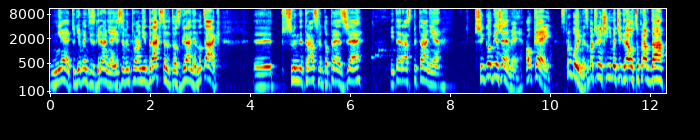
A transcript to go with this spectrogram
nie, tu nie będzie zgrania, jest ewentualnie Draxler do zgrania, no tak. Yy, słynny transfer do PSG. I teraz pytanie, czy go bierzemy? Okej, spróbujmy, zobaczymy jak się nie będzie grało. Co prawda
